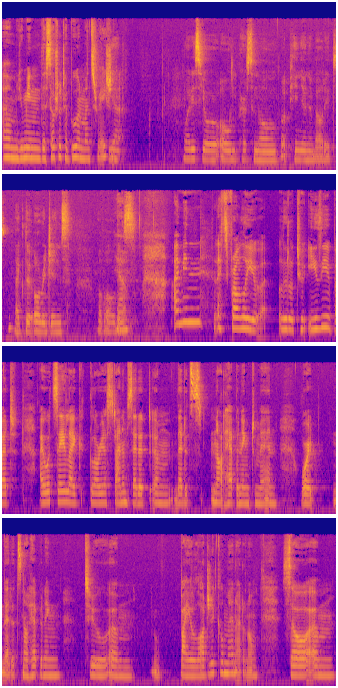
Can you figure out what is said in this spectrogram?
Um, you mean the social taboo on menstruation? Yeah. What is your own personal opinion about it? Like the origins of all yeah. this? I mean, it's probably a little too easy, but I would say, like Gloria Steinem said it, um, that it's not happening to men, or that it's not happening to um, biological men. I don't know. So um,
